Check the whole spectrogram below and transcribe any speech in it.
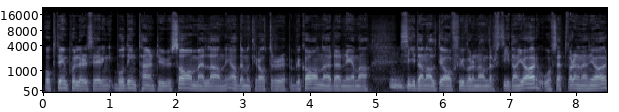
Och det är en polarisering både internt i USA mellan ja, demokrater och republikaner där den ena mm. sidan alltid avskyr vad den andra sidan gör oavsett vad den än gör.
